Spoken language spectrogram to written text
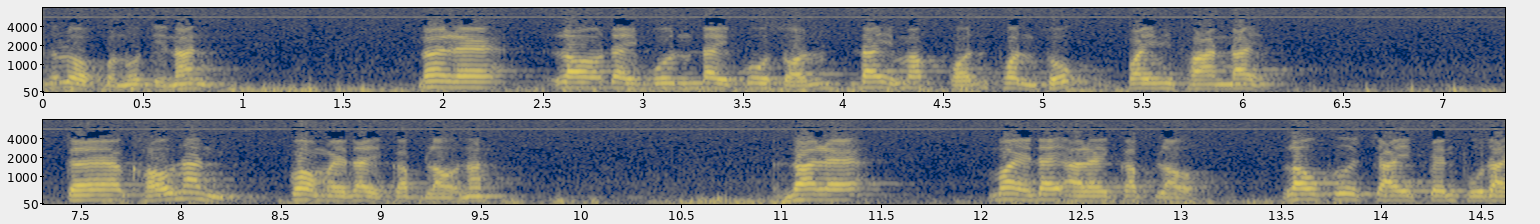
คือโลกมนุษย์นั่นนั่นแหละเราได้บุญได้กุศลได้มรรคผลพ้นทุกข์ไปมีพานได้ แต่เขานั่นก็ไม่ได้กับเรานะนั่นแหละไม่ได้อะไรกับเรา เราคือใจเป็นผู้ได้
